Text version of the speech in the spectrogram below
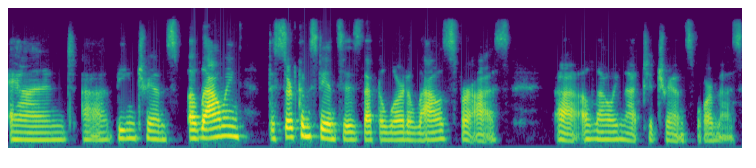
and uh, being trans, allowing the circumstances that the Lord allows for us, uh, allowing that to transform us.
